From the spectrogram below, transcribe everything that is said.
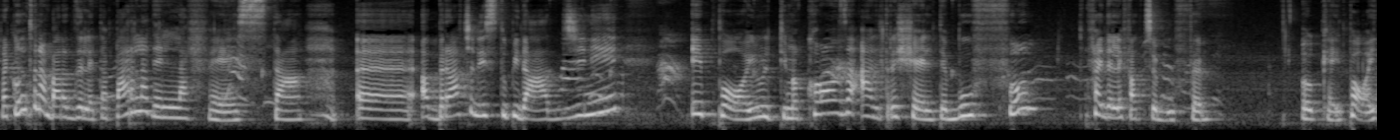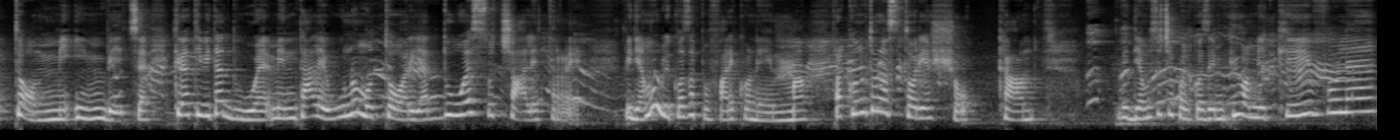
racconta una barzelletta, parla della festa, eh, abbraccia di stupidaggini. E poi l'ultima cosa, altre scelte, buffo, fai delle facce buffe. Ok, poi Tommy invece, creatività 2, mentale 1, motoria 2, sociale 3. Vediamo lui cosa può fare con Emma. Racconta una storia shock K. Vediamo se c'è qualcosa in più. Amichevole.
